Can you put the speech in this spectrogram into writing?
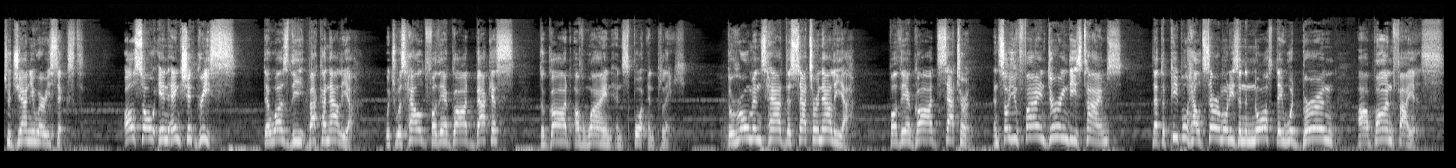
to January 6th. Also in ancient Greece, there was the Bacchanalia, which was held for their god Bacchus, the god of wine and sport and play. The Romans had the Saturnalia for their god Saturn. And so you find during these times that the people held ceremonies in the north, they would burn uh, bonfires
